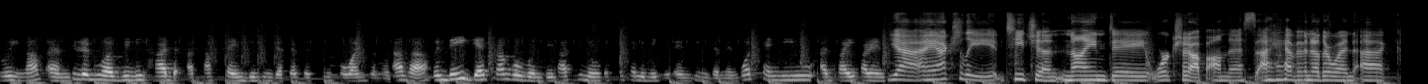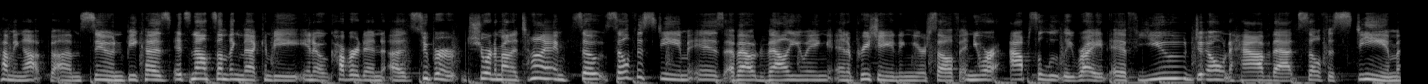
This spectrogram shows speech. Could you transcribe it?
growing up and children who have really had a tough time building their self-esteem for one reason or another, when they get struggle, when they start, you know, especially make it and seeing them. And what can you parents? Yeah, I actually teach a nine day workshop on this. I have another one uh, coming up um, soon because it's not something that can be, you know, covered in a super short amount of time. So self esteem is about valuing and appreciating yourself. And you are absolutely right. If you don't have that self esteem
